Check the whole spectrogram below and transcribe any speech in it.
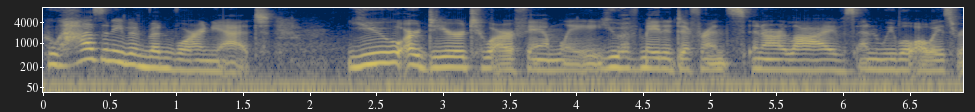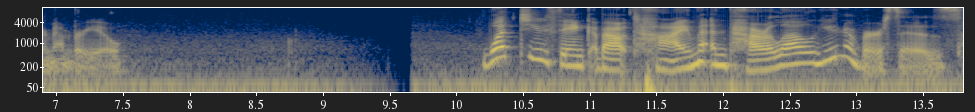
who hasn't even been born yet, you are dear to our family. You have made a difference in our lives, and we will always remember you. What do you think about time and parallel universes?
